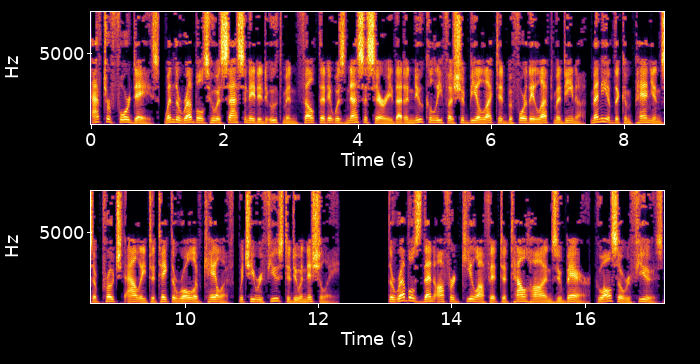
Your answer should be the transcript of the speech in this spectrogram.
After four days, when the rebels who assassinated Uthman felt that it was necessary that a new Khalifa should be elected before they left Medina, many of the companions approached Ali to take the role of caliph, which he refused to do initially. The rebels then offered Khilafat to Talha and Zubair, who also refused.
